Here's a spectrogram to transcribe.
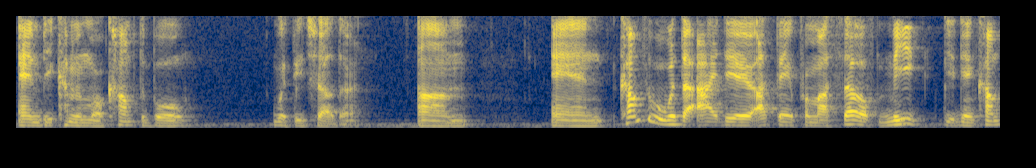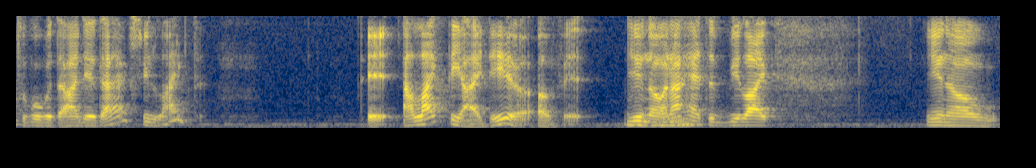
and becoming more comfortable with each other. Um, and comfortable with the idea, I think for myself, me getting comfortable with the idea that I actually liked it. I liked the idea of it, you know, and I mm-hmm. had to be like, you know,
